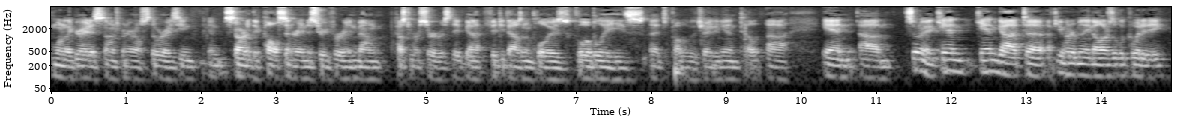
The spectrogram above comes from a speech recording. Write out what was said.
one of the greatest entrepreneurial stories. He started the call center industry for inbound customer service. They've got 50,000 employees globally. He's it's publicly traded again. Uh, and um, so anyway, Ken Ken got uh, a few hundred million dollars of liquidity.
